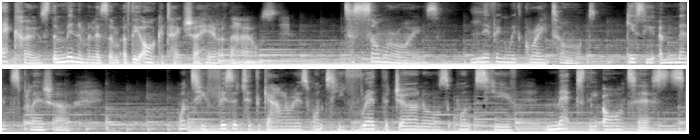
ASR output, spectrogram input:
echoes the minimalism of the architecture here at the house. To summarise, living with great art gives you immense pleasure once you've visited the galleries, once you've read the journals, once you've met the artists,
